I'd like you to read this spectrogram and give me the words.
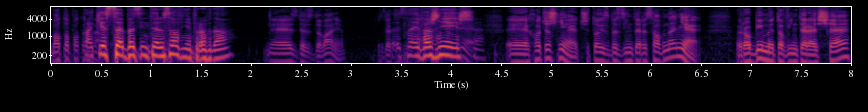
Bo to potem... Tak jest bezinteresownie, prawda? E, zdecydowanie. To jest najważniejsze. E, Chociaż nie, czy to jest bezinteresowne? Nie. Robimy to w interesie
